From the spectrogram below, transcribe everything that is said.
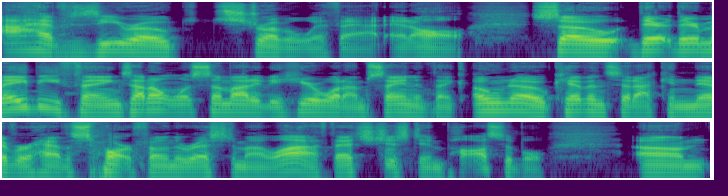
I have zero struggle with that at all. So there there may be things I don't want somebody to hear what I'm saying and think, oh no, Kevin said I can never have a smartphone the rest of my life. That's just impossible. Um,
